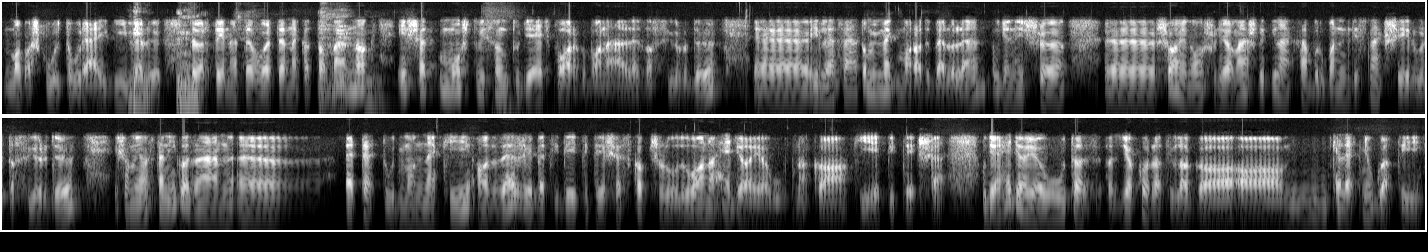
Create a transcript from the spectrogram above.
magas kultúráig ívelő története volt ennek a tabánnak, és hát most viszont ugye egy parkban áll ez a fürdő, e, illetve hát ami megmarad belőle, ugyanis e, e, sajnos ugye a második világháborúban egyrészt megsérült a fürdő, és ami aztán igazán petett úgymond neki, az az Erzsébeti építéshez kapcsolódóan a hegyalja útnak a kiépítése. Ugye a hegyalja út az, az gyakorlatilag a, a kelet-nyugati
